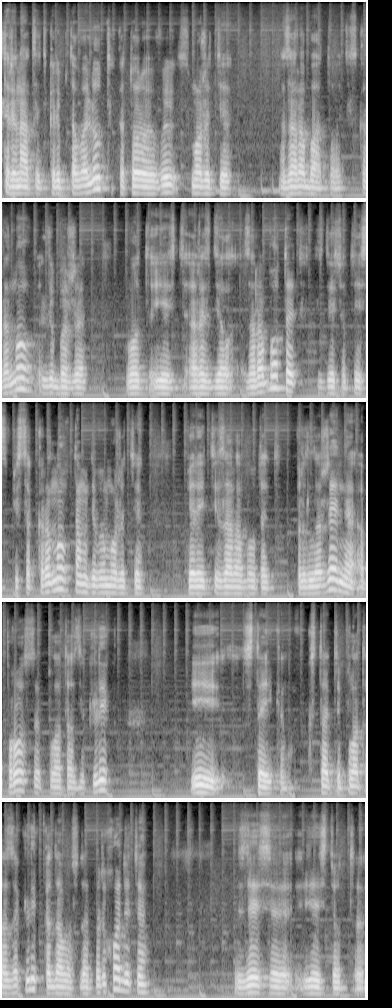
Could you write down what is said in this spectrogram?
13 криптовалют, которые вы сможете зарабатывать с кранов, либо же вот есть раздел заработать, здесь вот есть список кранов, там где вы можете перейти заработать предложения, опросы, плата за клик и стейкинг. Кстати, плата за клик, когда вы сюда переходите, здесь э, есть вот э,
